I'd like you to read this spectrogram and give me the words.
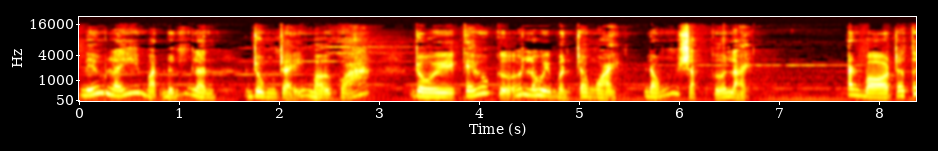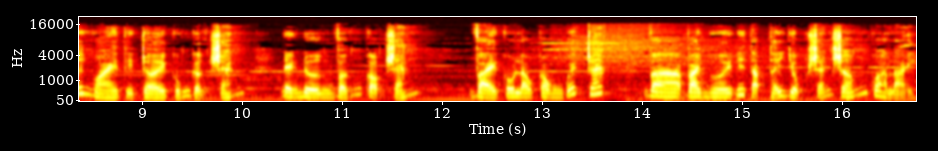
Nếu lấy mà đứng lên, rùng rẩy mở quá, rồi kéo cửa lôi mình ra ngoài, đóng sập cửa lại. Anh bò ra tới ngoài thì trời cũng gần sáng, đèn đường vẫn còn sáng. Vài cô lao công quét rác và vài người đi tập thể dục sáng sớm qua lại.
